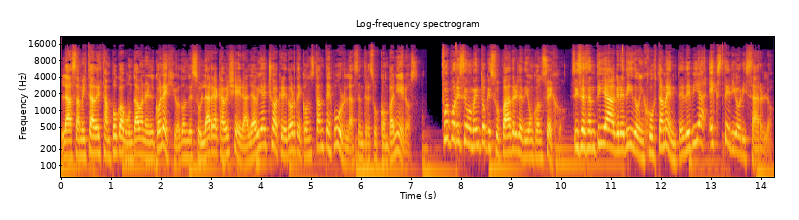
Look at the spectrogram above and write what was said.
Las amistades tampoco abundaban en el colegio, donde su larga cabellera le había hecho acreedor de constantes burlas entre sus compañeros. Fue por ese momento que su padre le dio un consejo. Si se sentía agredido injustamente, debía exteriorizarlo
